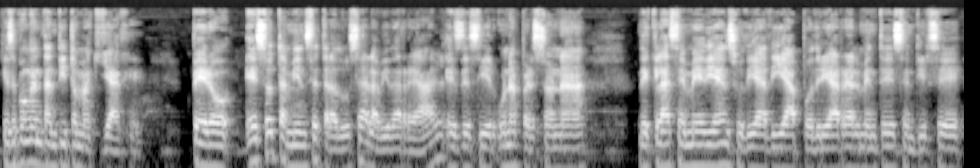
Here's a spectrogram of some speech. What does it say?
que se pongan tantito maquillaje. Pero eso también se traduce a la vida real, es decir, una persona de clase media en su día a día podría realmente sentirse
